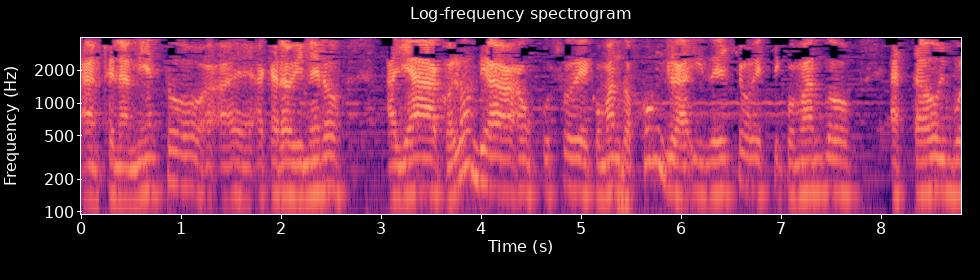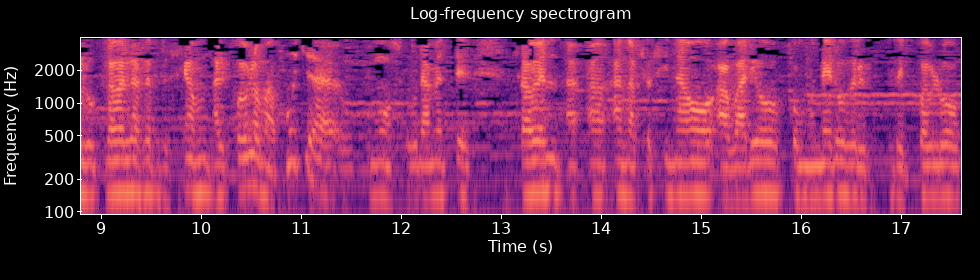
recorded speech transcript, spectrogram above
entrenamiento a, carabineros allá a Colombia a un curso de comando jungla y de hecho este comando ha estado involucrado en la represión al pueblo mapuche, como seguramente saben, han asesinado a varios comuneros del, del pueblo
